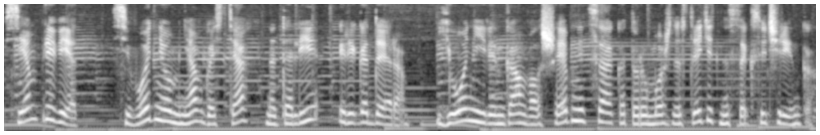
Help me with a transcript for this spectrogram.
Всем привет! Сегодня у меня в гостях Натали Ригадера, Йони и Лингам волшебница, которую можно встретить на секс-вечеринках.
